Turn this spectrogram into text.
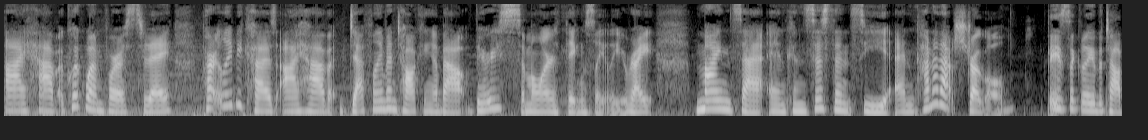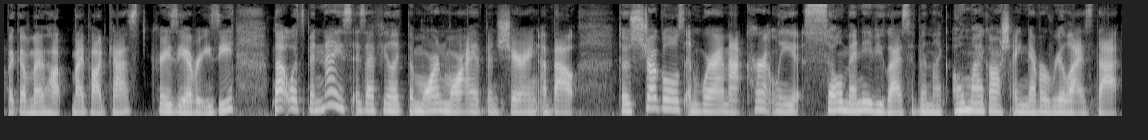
I have a quick one for us today, partly because I have definitely been talking about very similar things lately, right? Mindset and consistency and kind of that struggle. Basically, the topic of my my podcast, Crazy Over Easy. But what's been nice is I feel like the more and more I have been sharing about those struggles and where I'm at currently, so many of you guys have been like, "Oh my gosh, I never realized that."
